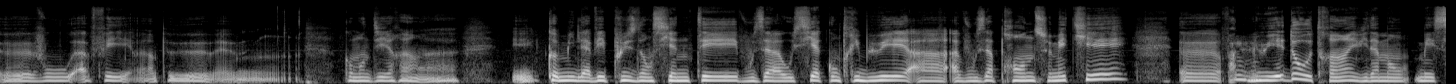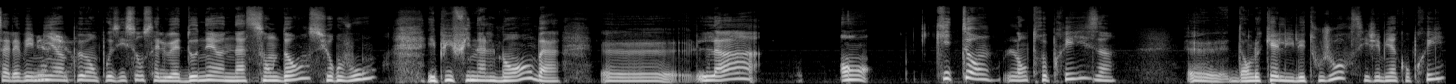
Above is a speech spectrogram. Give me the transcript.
euh, vous a fait un peu, euh, comment dire, et comme il avait plus d'ancienneté, vous a aussi à contribuer à, vous apprendre ce métier. Euh, enfin, mhm. lui et d'autres, hein, évidemment. Mais ça l'avait mis un peu en position, ça lui a donné un ascendant sur vous. Et puis finalement, bah, euh, là, en quittant l'entreprise euh, dans lequel il est toujours, si j'ai bien compris,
